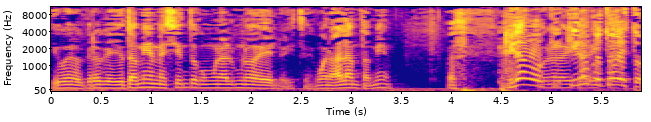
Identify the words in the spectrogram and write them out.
Y bueno, creo que yo también me siento como un alumno de él, ¿viste? Bueno, Alan también. Mirá vos, de qué, loco todo esto.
